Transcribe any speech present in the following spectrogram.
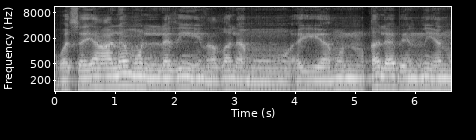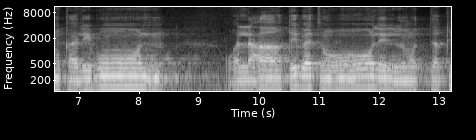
وسيعلم الذين ظلموا أي منقلب ينقلبون. والعاقبة للمتقين.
